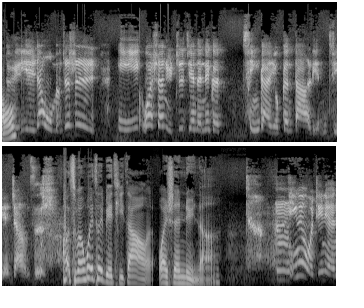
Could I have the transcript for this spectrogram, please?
哦，对，也让我们就是以外甥女之间的那个情感有更大的连接，这样子。哦，怎么会特别提到外甥女呢？嗯，因为我今年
